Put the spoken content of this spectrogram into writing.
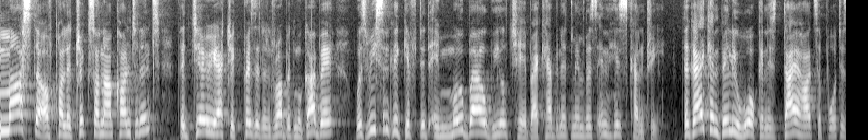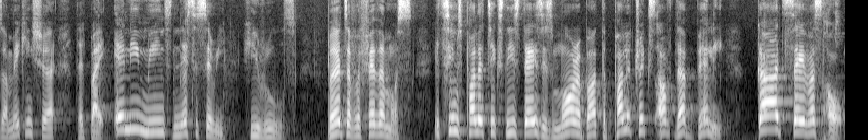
master of politics on our continent, the geriatric President Robert Mugabe, was recently gifted a mobile wheelchair by cabinet members in his country. The guy can barely walk and his die-hard supporters are making sure that by any means necessary, he rules. Birds of a feather, Moss. It seems politics these days is more about the politics of the belly. God save us all.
